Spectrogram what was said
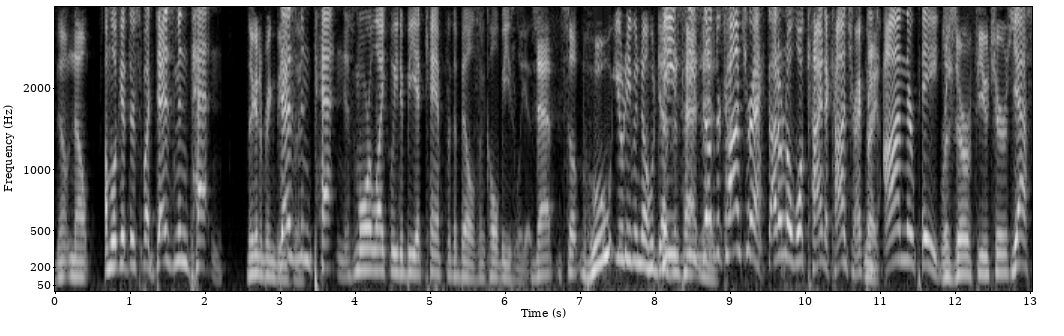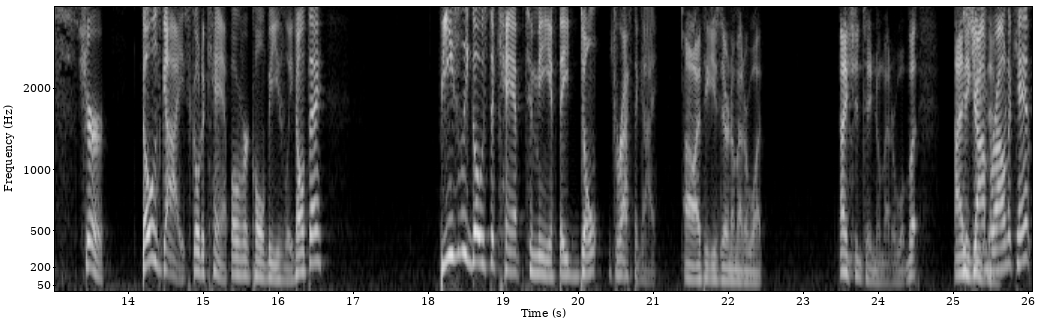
no, no. I'm looking at their spot. Desmond Patton. They're going to bring Beasley. Desmond Patton is more likely to be at camp for the Bills than Cole Beasley is. That so who you don't even know who Desmond he's Patton he's under contract. I don't know what kind of contract, but he's Right. on their page. Reserve futures. Yes, sure. Those guys go to camp over Cole Beasley, don't they? Beasley goes to camp to me if they don't draft a guy. Oh, I think he's there no matter what. I shouldn't say no matter what, but I Is think John he's there. Brown a camp?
